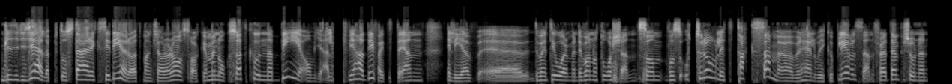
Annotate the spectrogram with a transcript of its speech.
blir hjälpt, då stärks i det då, att man klarar av saker, men också att kunna be om hjälp. Vi hade ju faktiskt en elev, eh, det var inte i år men det var något år sedan, som var så otroligt tacksam över Hellweek-upplevelsen för att den personen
